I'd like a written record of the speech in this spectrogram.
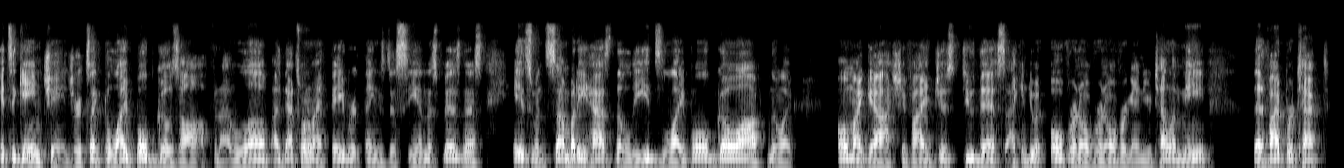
it's a game changer. It's like the light bulb goes off. And I love uh, that's one of my favorite things to see in this business is when somebody has the leads light bulb go off and they're like, oh my gosh, if I just do this, I can do it over and over and over again. You're telling me that if I protect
